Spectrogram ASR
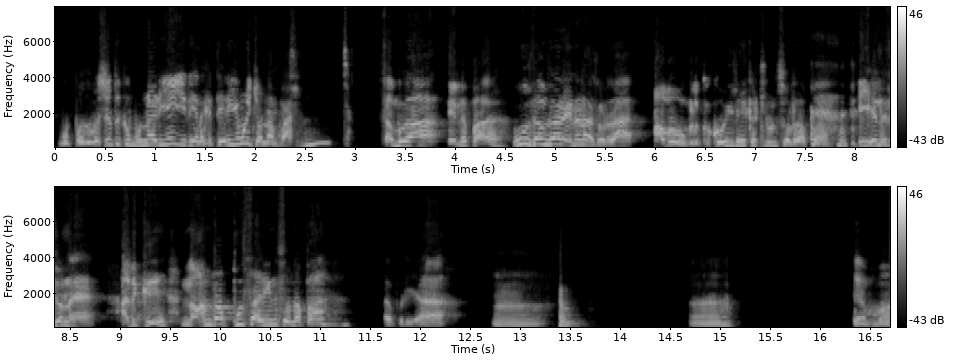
முப்பது வருஷத்துக்கு முன்னாடியே இது எனக்கு தெரியும்னு சொன்னப்பா சம்புகா என்னப்பா? உன் சம்சாரம் என்னடா சொல்ற? அவ உங்களுக்கு கோயிலே கட்டணும்னு சொல்றாப்பா. நீ என்ன சொன்ன? அதுக்கு நான் தான் பூசாரின்னு சொன்னப்பா. அப்படியா? ஏம்மா?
